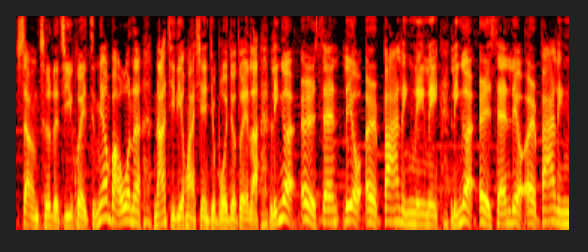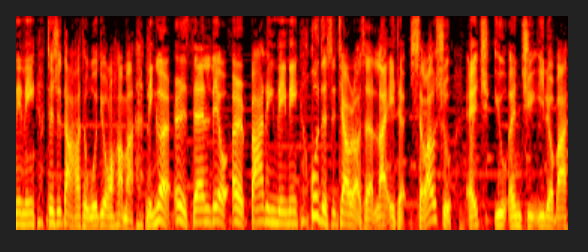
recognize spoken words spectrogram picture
上车的机会怎么样把握呢？拿起电话现在就拨就对了，零二二三六二八零零零零二二三六二八零零零，这是大华投顾电话号码零二二三六二八零零零，或者是加入老师的 Line 小老鼠 H U N G 一六八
